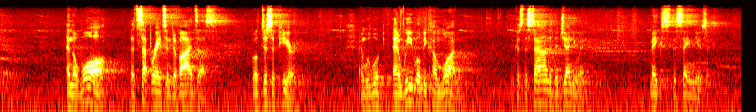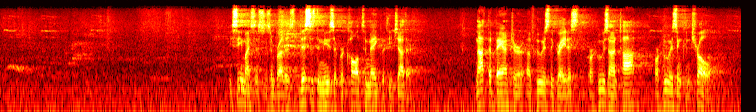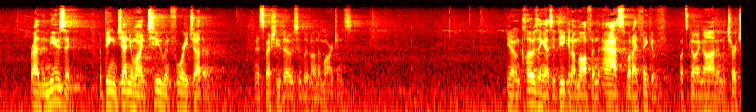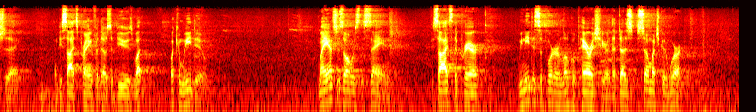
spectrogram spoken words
And the wall that separates and divides us will disappear. And we will, and we will become one because the sound of the genuine makes the same music. You see, my sisters and brothers, this is the music we're called to make with each other. Not the banter of who is the greatest, or who's on top, or who is in control. Rather, the music of being genuine to and for each other, and especially those who live on the margins. You know, in closing, as a deacon, I'm often asked what I think of what's going on in the church today. And besides praying for those abused, what, what can we do? My answer is always the same. Besides the prayer, we need to support our local parish here that does so much good work.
